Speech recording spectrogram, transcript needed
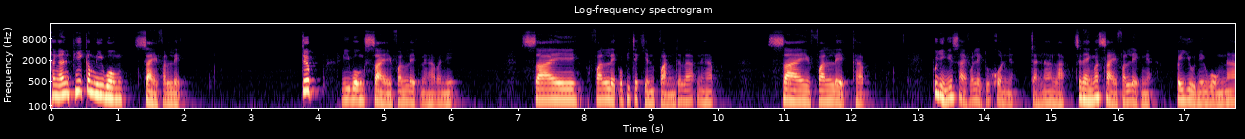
ทั้งนั้นพี่ก็มีวงใส่ฟันเหล็กจึ๊บมีวงใส่ฟันเหล็กนะครับอันนี้ ใส่ฟันเหล็กโอพี่จะเขียนฝันซะแล้วนะครับ ใส่ฟันเหล็กครับ ผู้หญิงที่ใส่ฟันเหล็กทุกคนเนี่ยจะน่ารัก แสดงว่าใส่ฟันเหล็กเนี่ยไปอยู่ในวงน่า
